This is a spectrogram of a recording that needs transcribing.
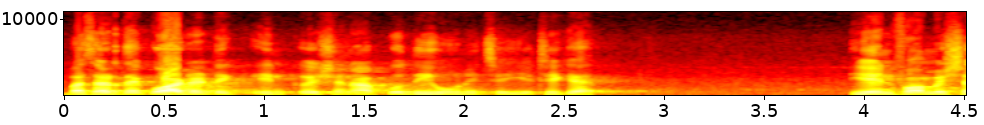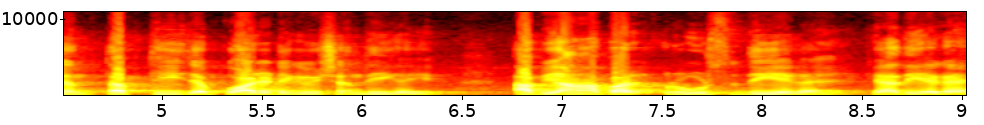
बसरते क्वाड्रेटिक इक्वेशन आपको दी होनी चाहिए, ठीक है? ये इन्फॉर्मेशन तब थी जब क्वाड्रेटिक इक्वेशन दी गई अब यहाँ पर रूट्स दिए गए हैं। क्या दिए गए?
